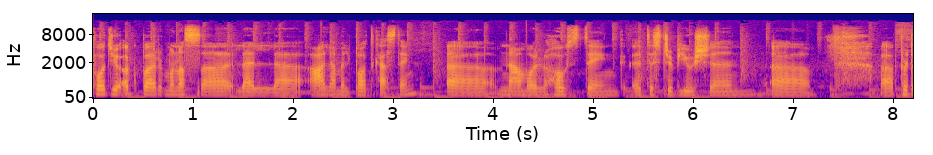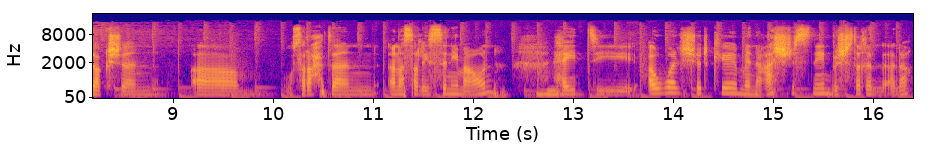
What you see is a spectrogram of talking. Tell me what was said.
بوديو أكبر منصة للعالم ال podcasting uh, بنعمل hosting distribution production وصراحة أنا صار لي سنة معهم هيدي أول شركة من عشر سنين بشتغل لها.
